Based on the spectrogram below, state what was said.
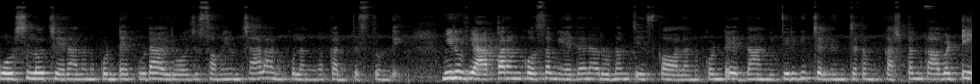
కోర్సులో చేరాలనుకుంటే కూడా ఈరోజు సమయం చాలా అనుకూలంగా కనిపిస్తుంది. మీరు వ్యాపారం కోసం ఏదైనా రుణం తీసుకోవాలనుకుంటే దాన్ని తిరిగి చెల్లించడం కష్టం కాబట్టి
